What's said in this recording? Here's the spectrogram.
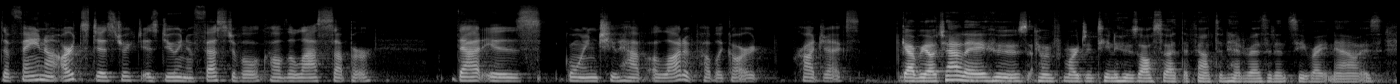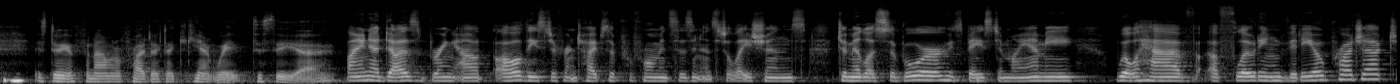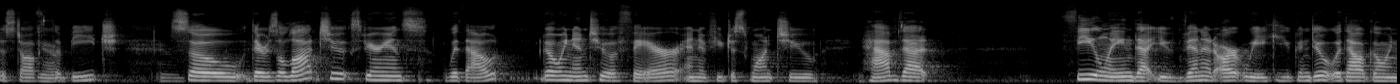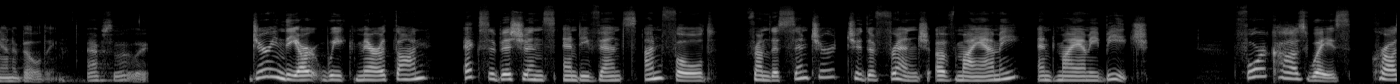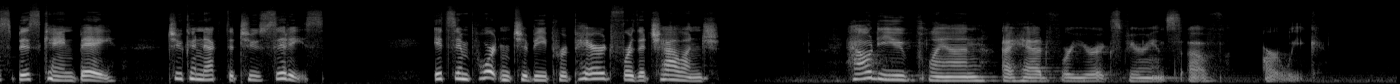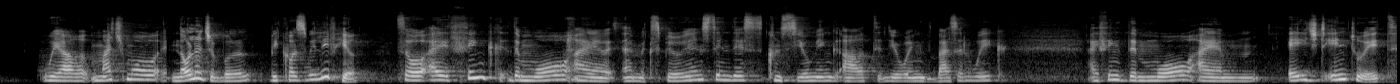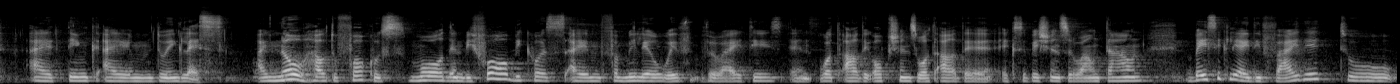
The Faena Arts District is doing a festival called the Last Supper. That is going to have a lot of public art projects. Gabriel Chaile, who's coming from Argentina, who's also at the Fountainhead residency right now, is is doing a phenomenal project. I can't wait to see. Uh, Faena does bring out all these different types of performances and installations. Jamilah Sabur, who's based in Miami, will have a floating video project just off yeah. the beach. So there's a lot to experience without going into a fair, and if you just want to have that feeling that you've been at Art Week, you can do it without going in a building. Absolutely. During the Art Week marathon, exhibitions and events unfold from the center to the fringe of Miami and Miami Beach. Four causeways cross Biscayne Bay to connect the two cities. It's important to be prepared for the challenge. How do you plan ahead for your experience of Art Week? We are much more knowledgeable because we live here. So I think the more I am experienced in this consuming art during Basel Week, I think the more I am aged into it, I think I am doing less. I know how to focus more than before because I am familiar with varieties and what are the options, what are the exhibitions around town. Basically, I divide it to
